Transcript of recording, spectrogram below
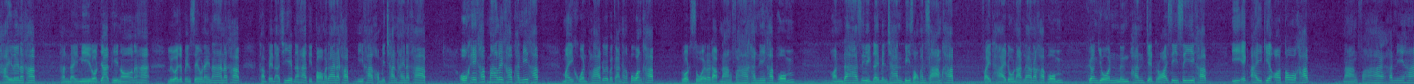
ไทยเลยนะครับ ท่านใดมีรถญาติพี่น้องนะฮะหรือว่าจะเป็นเซลล์ในหน้านะครับทำเป็นอาชีพนะฮะติดต่อมาได้นะครับ มีค่าคอมมิชชั่นให้นะครับ โอเคครับมาเลยครับคันนี้ครับ ไม่ควรพลาดด้วยประการทั้งปวงครับ รถสวยระดับนางฟ้าคันนี้ครับผม Honda Civic Dimension ปี 2003 ครับ ไฟท้ายโดนัทแล้วนะครับผม เครื่องยนต์ 1,700ซีซีครับ EXI เกียร์ออโต้ครับ นางฟ้าคันนี้ฮะ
